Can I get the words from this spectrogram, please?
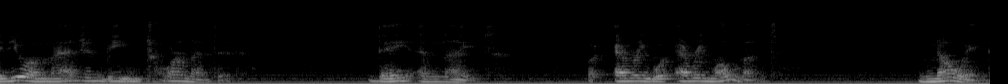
Can you imagine being tormented day and night, or every every moment, knowing,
